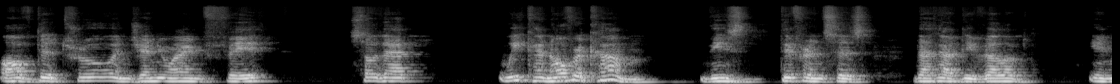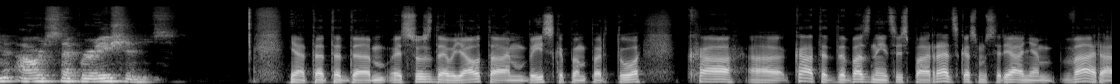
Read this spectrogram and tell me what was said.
of the true and genuine faith so that we can overcome these differences that have developed in our separations. Jā, tad, tad um, es uzdevu jautājumu biskupam par to, kā, kā tad baznīca vispār redz, kas mums ir jāņem vērā,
